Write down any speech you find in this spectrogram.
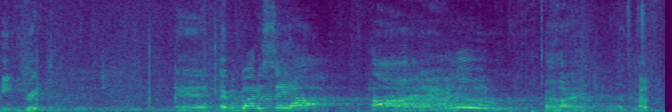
Meet and greet. And everybody say hi. Hi. Hello. All right. That's what's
